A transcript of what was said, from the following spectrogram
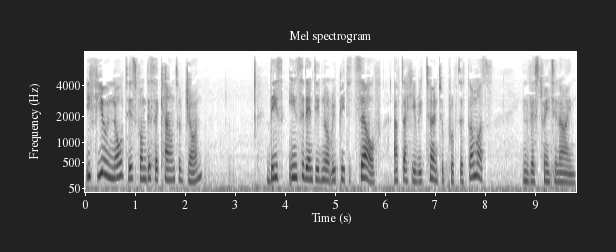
If you notice from this account of John, this incident did not repeat itself after he returned to prove to Thomas in verse 29.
